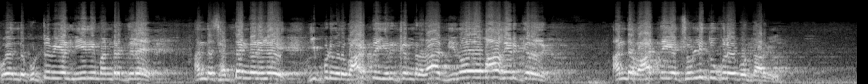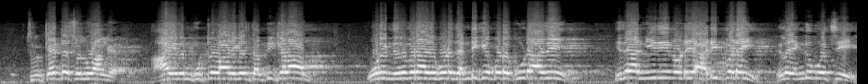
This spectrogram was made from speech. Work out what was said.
கு- இந்த குற்றவியல் நீதிமன்றத்திலே அந்த சட்டங்களிலே இப்படி ஒரு வார்த்தை இருக்கின்றதா? வினோதமாக இருக்கிறது. அந்த வார்த்தையை சொல்லி தூக்கிலே போட்டார்கள். கேட்ட சொல்லுவாங்க ஆயிரம் குற்றவாளிகள் தப்பிக்கலாம். ஒரு நிரபராதி கூட தண்டிக்கப்படக்கூடாது. இதான் நீதியினுடைய அடிப்படை. இதெல்லாம் எங்க போச்சு?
